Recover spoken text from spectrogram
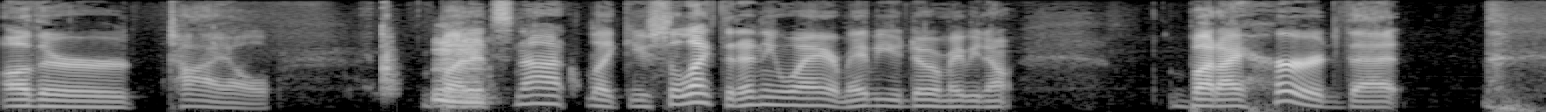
other tile but mm-hmm. it's not like you select it anyway, or maybe you do, or maybe you don't. But I heard that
